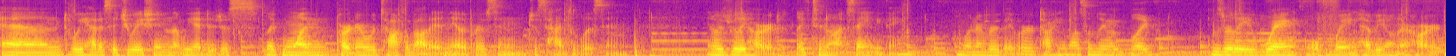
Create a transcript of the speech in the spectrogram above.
and we had a situation that we had to just, like one partner would talk about it and the other person just had to listen. And it was really hard, like to not say anything whenever they were talking about something like was really weighing, weighing heavy on their heart.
